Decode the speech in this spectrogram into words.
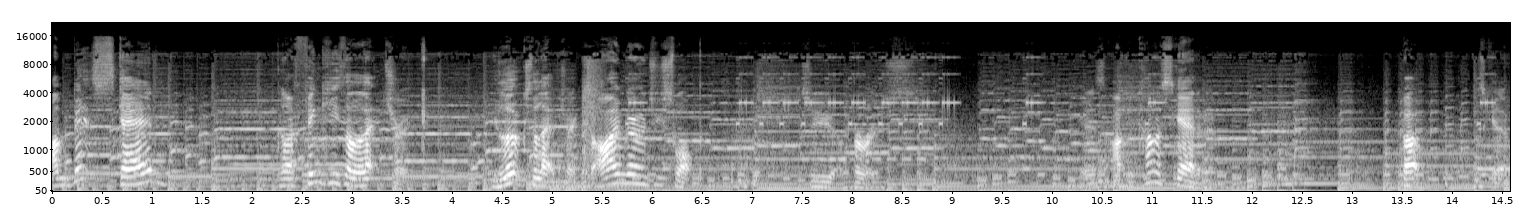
I'm a bit scared, because I think he's electric. He looks electric, so I'm going to swap to Bruce. Yes, I'm kind of scared of him. But, let's get him.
